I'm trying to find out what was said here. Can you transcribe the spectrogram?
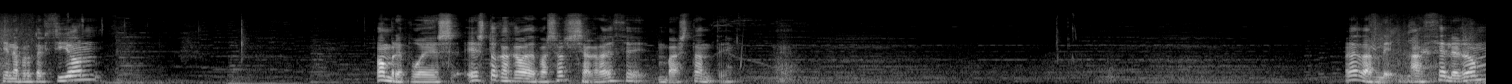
Tiene protección. Hombre, pues esto que acaba de pasar se agradece bastante. Voy a darle acelerón.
